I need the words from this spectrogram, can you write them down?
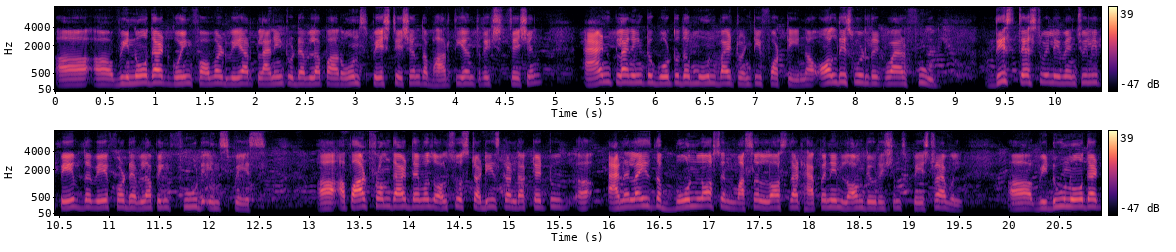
Uh, uh, we know that going forward, we are planning to develop our own space station, the Bharatiya Antariksh Station, and planning to go to the moon by 2040. Now all this will require food. This test will eventually pave the way for developing food in space. Uh, apart from that, there was also studies conducted to uh, analyze the bone loss and muscle loss that happen in long duration space travel. Uh, we do know that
